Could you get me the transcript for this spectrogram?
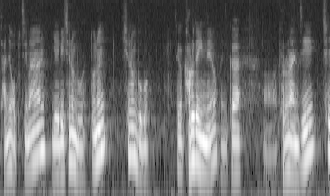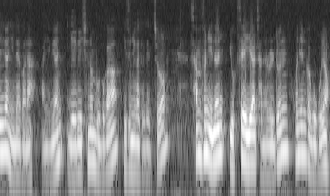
자녀 없지만 예비 신혼부부 또는 신혼부부. 제가 가로돼 있네요. 그러니까 어, 결혼한 지 7년 이내거나 아니면 예비 신혼부부가 2순위가 되겠죠. 3순위는 6세 이하 자녀를 둔 혼인가구고요.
